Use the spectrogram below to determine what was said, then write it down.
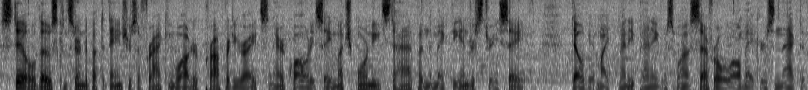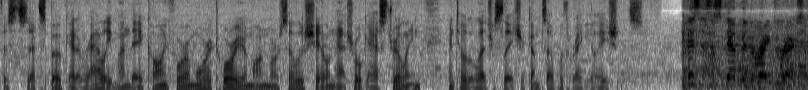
Still, those concerned about the dangers of fracking water, property rights, and air quality say much more needs to happen to make the industry safe. Delegate Mike Manypenny was one of several lawmakers and activists that spoke at a rally Monday calling for a moratorium on Marcellus Shale natural gas drilling until the legislature comes up with regulations. This is a step in the right direction.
